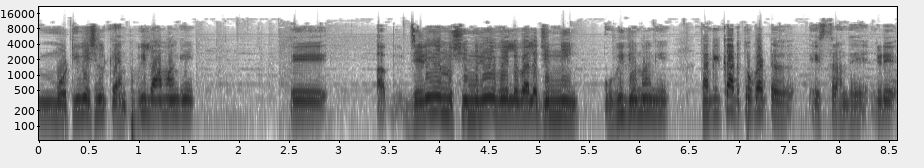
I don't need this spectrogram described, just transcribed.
ਮੋਟੀਵੇਸ਼ਨਲ ਕੈਂਪ ਵੀ ਲਾਵਾਂਗੇ ਤੇ ਅਬ ਜਿਹੜੀਆਂ ਮਸ਼ੀਨਰੀ ਅਵੇਲੇਬਲ ਹੈ ਜਿੰਨੀ, ਉਹ ਵੀ ਦੇਵਾਂਗੇ ਤਾਂ ਕਿ ਘੱਟ ਤੋਂ ਘੱਟ ਇਸ ਤਰ੍ਹਾਂ ਦੇ ਜਿਹੜੇ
